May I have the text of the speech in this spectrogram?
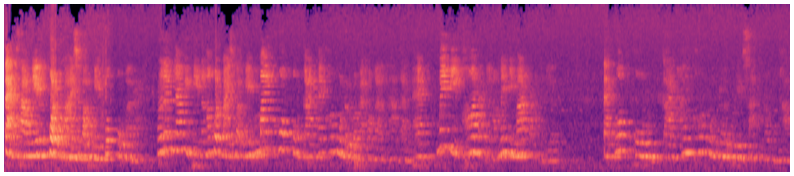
แต่คราวนี้กฎหมายฉบับนี้ควบคุมอะไรเพราะเรื่องย้ำอีกทีนะคะกฎหมายฉบับนี้ไม่ควบคุมการให้ข้อมูลโดยประการของการทางการแพทย์ไม่มีข้อไหนนะคะไม่มีมาตราไหนเลย แต่ควบคุมการให้ข้อมูลโดยบริษัทนมค่ะ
